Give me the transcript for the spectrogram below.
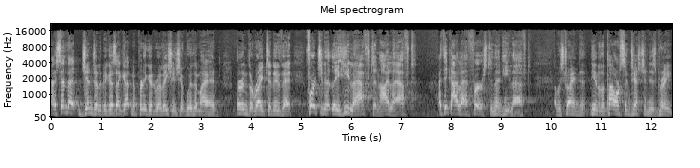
I said that gingerly because I got in a pretty good relationship with him. I had earned the right to do that. Fortunately, he laughed and I laughed. I think I laughed first and then he laughed. I was trying to, you know, the power of suggestion is great.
